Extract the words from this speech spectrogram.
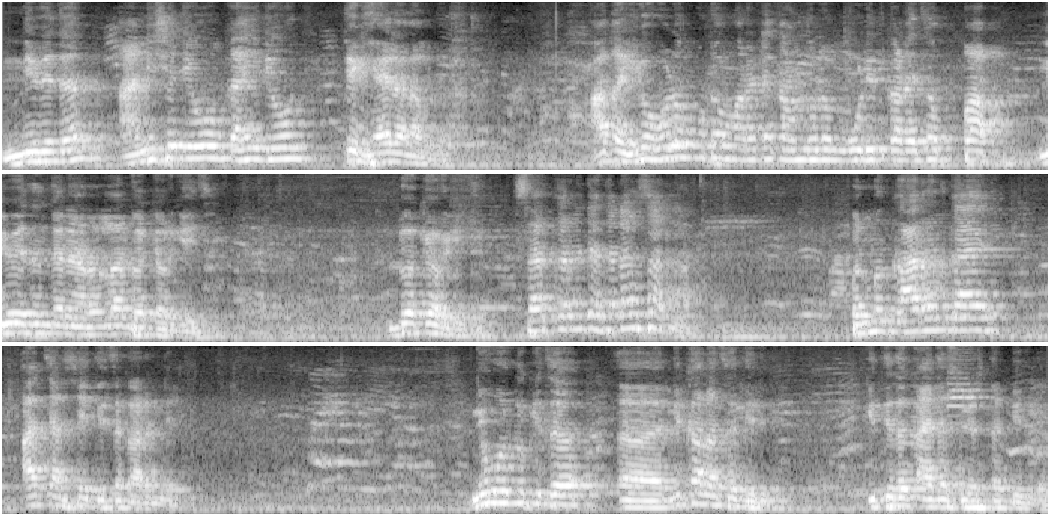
निवेदन आमिष देऊन काही देऊन ते घ्यायला लावले. आता एवढं मोठं मराठ्याचं आंदोलन मोडीत काढायचं पाप निवेदन देणाऱ्याला डोक्यावर घ्यायचं. डोक्यावर घ्यायचं. सरकारने त्याचा डाव साधला. पण मग कारण काय? आचारसंहितेचं कारण दिलं निवडणुकीचं निकालाचं दिलं. की तिथं कायदा सुव्यवस्था बिघडलं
